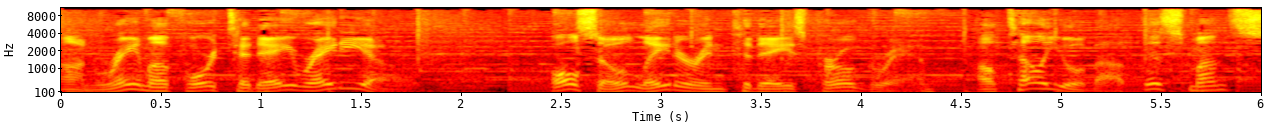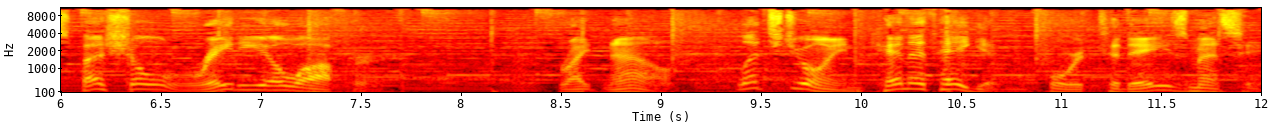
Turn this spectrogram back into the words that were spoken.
on Rhema for Today Radio. Also, later in today's program, I'll tell you about this month's special radio offer. Right now, let's join Kenneth Hagin for today's message.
